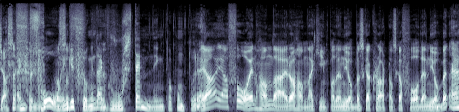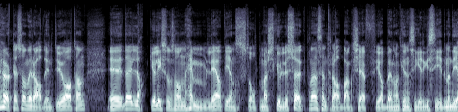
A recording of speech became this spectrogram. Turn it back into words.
Ja, selvfølgelig. Få inn Altså, guttungen, det er god stemning på kontoret. Ja, ja, få inn han der, og han er keen på den jobben. Skal klart han skal få den jobben. Jeg hørte et sånn radiointervju at han eh, Det lakk jo liksom sånn hemmelig at Jens Stoltenberg skulle søke på den sentralbanksjefjobben. Han kunne sikkert ikke si det, men de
